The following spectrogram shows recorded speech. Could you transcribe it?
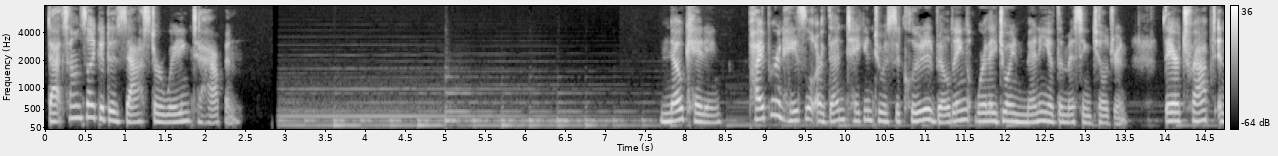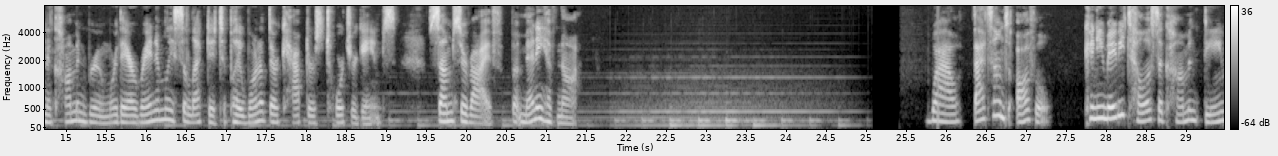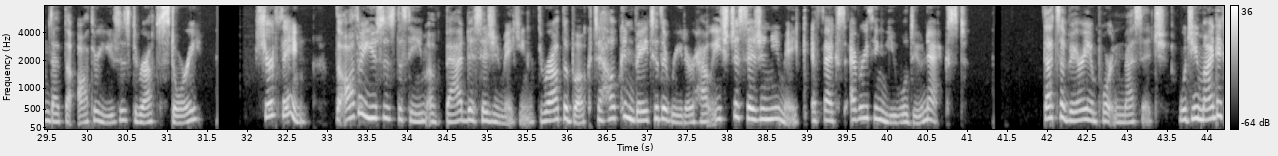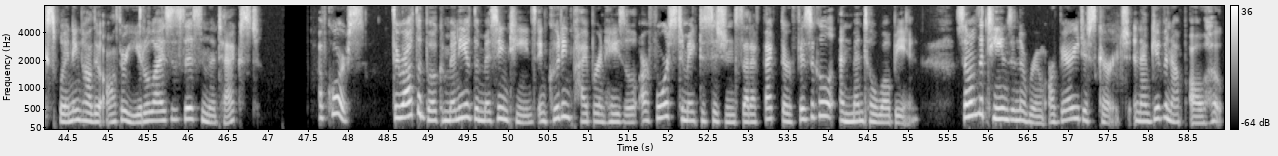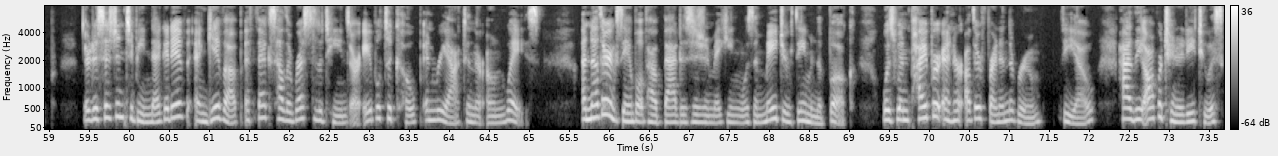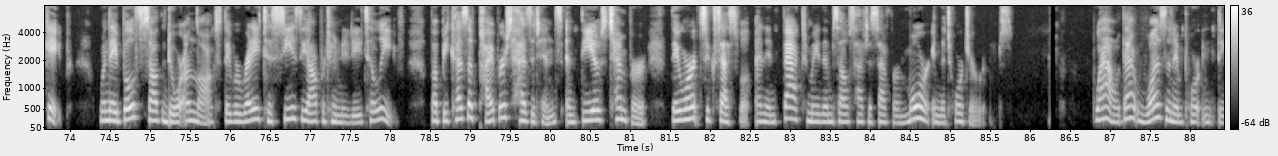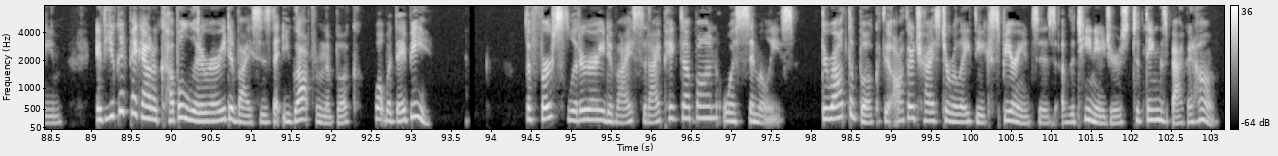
That sounds like a disaster waiting to happen. No kidding. Piper and Hazel are then taken to a secluded building where they join many of the missing children. They are trapped in a common room where they are randomly selected to play one of their captors' torture games. Some survive, but many have not. Wow, that sounds awful. Can you maybe tell us a common theme that the author uses throughout the story? Sure thing. The author uses the theme of bad decision making throughout the book to help convey to the reader how each decision you make affects everything you will do next. That's a very important message. Would you mind explaining how the author utilizes this in the text? Of course. Throughout the book, many of the missing teens, including Piper and Hazel, are forced to make decisions that affect their physical and mental well being. Some of the teens in the room are very discouraged and have given up all hope. Their decision to be negative and give up affects how the rest of the teens are able to cope and react in their own ways. Another example of how bad decision making was a major theme in the book was when Piper and her other friend in the room, Theo, had the opportunity to escape. When they both saw the door unlocked, they were ready to seize the opportunity to leave. But because of Piper's hesitance and Theo's temper, they weren't successful and, in fact, made themselves have to suffer more in the torture rooms. Wow, that was an important theme. If you could pick out a couple literary devices that you got from the book, what would they be? The first literary device that I picked up on was similes. Throughout the book, the author tries to relate the experiences of the teenagers to things back at home.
